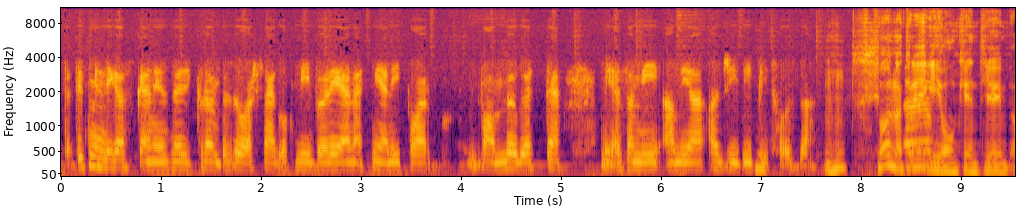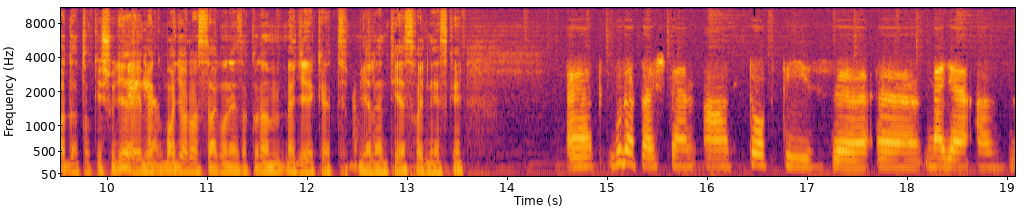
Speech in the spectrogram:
Tehát itt mindig azt kell nézni, hogy különböző országok miből élnek, milyen ipar van mögötte, mi az, ami, ami a, a GDP-t hozza. Uh-huh. Vannak régiónkénti adatok is, ugye? Igen. Meg Magyarországon ez akkor a megyéket jelenti, ez hogy néz ki? Budapesten a top 10 megye az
